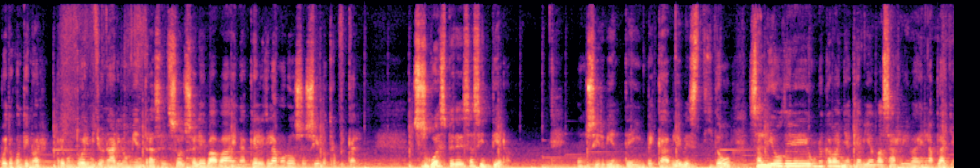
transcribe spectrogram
¿puedo continuar? preguntó el millonario mientras el sol se elevaba en aquel glamoroso cielo tropical. Sus huéspedes asintieron. Un sirviente impecable vestido salió de una cabaña que había más arriba en la playa.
